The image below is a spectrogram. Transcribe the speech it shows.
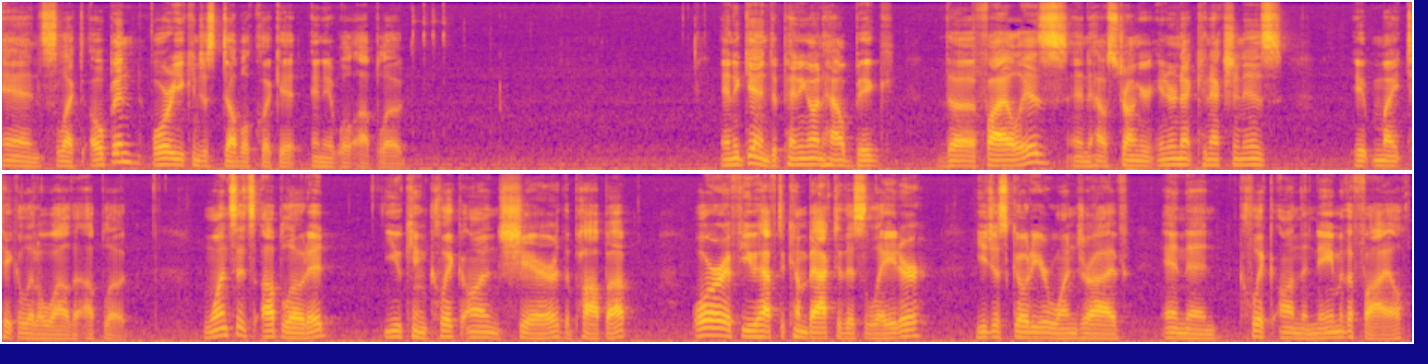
and select open or you can just double click it and it will upload. And again, depending on how big the file is and how strong your internet connection is, it might take a little while to upload. Once it's uploaded, you can click on share, the pop-up, or if you have to come back to this later, you just go to your OneDrive and then click on the name of the file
